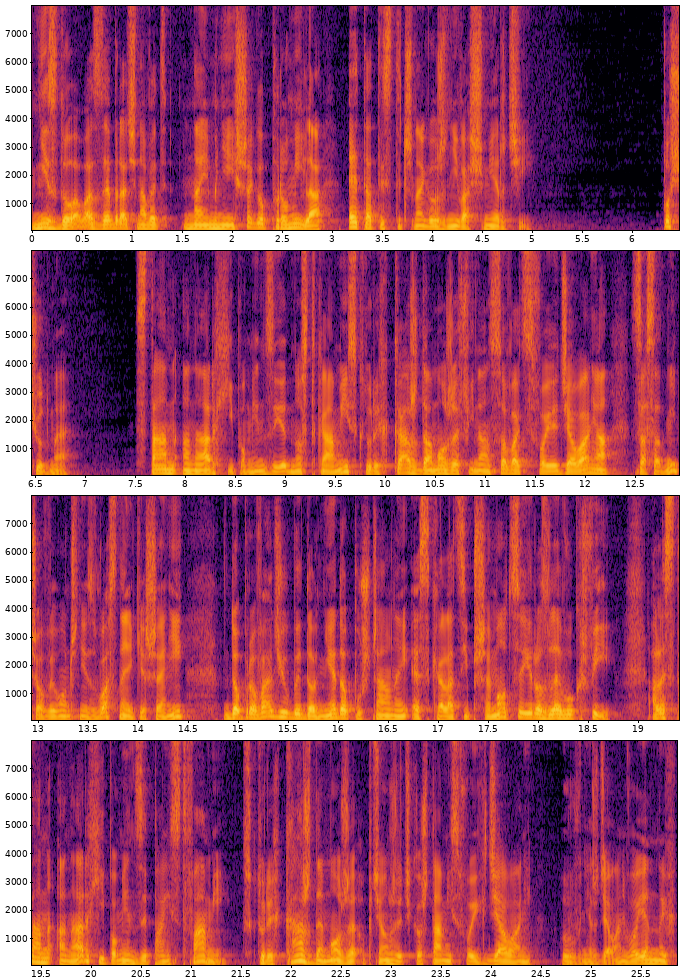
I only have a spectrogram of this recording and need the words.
nie zdołała zebrać nawet najmniejszego promila etatystycznego żniwa śmierci. Po siódme, stan anarchii pomiędzy jednostkami, z których każda może finansować swoje działania zasadniczo wyłącznie z własnej kieszeni, doprowadziłby do niedopuszczalnej eskalacji przemocy i rozlewu krwi, ale stan anarchii pomiędzy państwami, z których każde może obciążyć kosztami swoich działań również działań wojennych,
